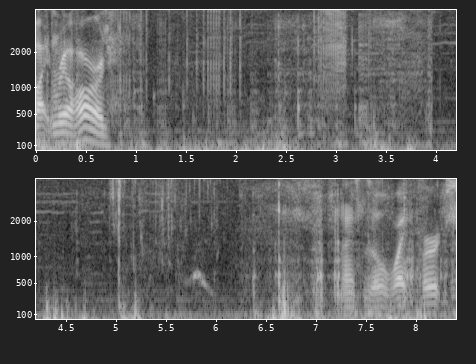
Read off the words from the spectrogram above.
Fighting real hard. Nice little white perch.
